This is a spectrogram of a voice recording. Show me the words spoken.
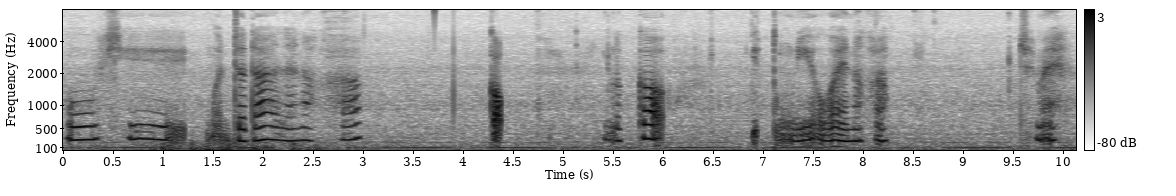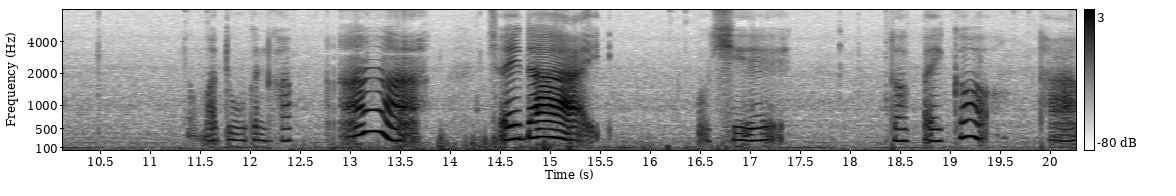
โอเค เหมือนจะได้แล้วนะครับแล้วก็ปิดตรงนี้เอาไว้นะครับ ใช่ไหมเดี๋ยวมาดูกันครับ อ่า ใช้ได้ โอเค ต่อไปก็ทาง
